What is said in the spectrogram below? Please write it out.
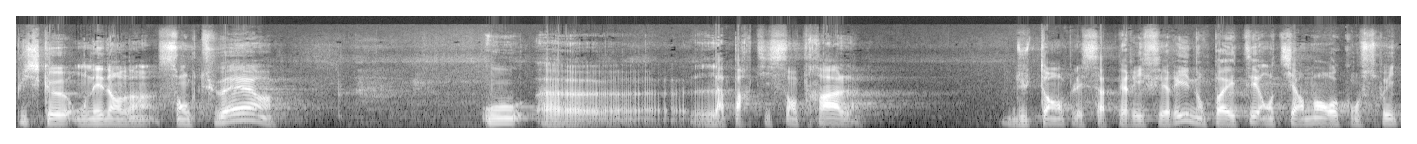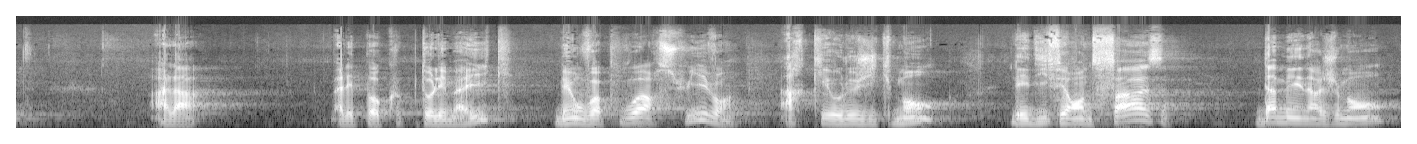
puisqu'on est dans un sanctuaire où euh, la partie centrale du temple et sa périphérie n'ont pas été entièrement reconstruites à l'époque ptolémaïque, mais on va pouvoir suivre archéologiquement les différentes phases d'aménagement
